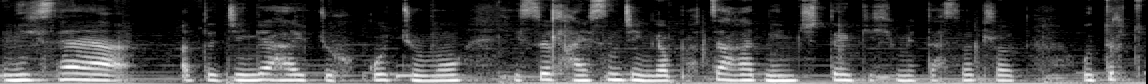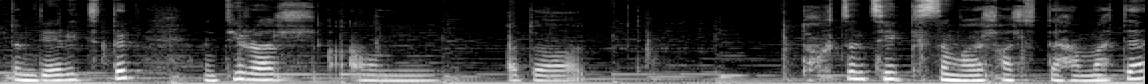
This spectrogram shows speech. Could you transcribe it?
нэг сайн одоо жингээ хайж өгөхгүй ч юм уу эсвэл хайсан жингээ буцаагаад нэмждэг гэх мэт асуудлууд өдөр тутамд яригддаг. Тэр бол одоо тогтсон цэг гэсэн ойлголттой хамаатай.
